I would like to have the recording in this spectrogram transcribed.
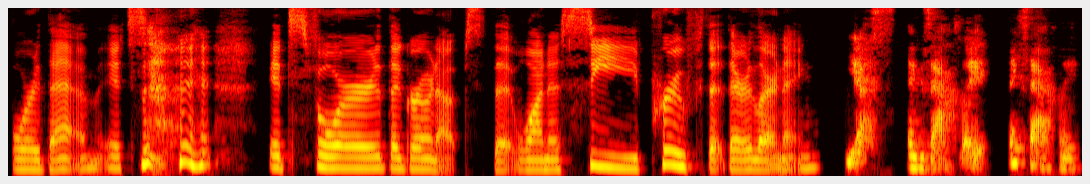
for them. It's it's for the grown-ups that want to see proof that they're learning. Yes, exactly. Exactly.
